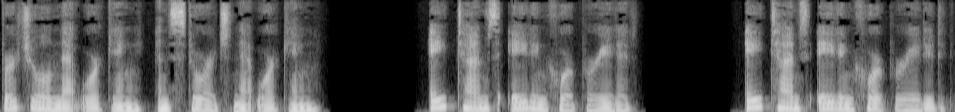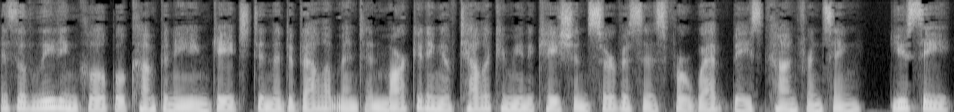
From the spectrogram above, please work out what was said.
virtual networking, and storage networking. 8 times 8 Incorporated 8 times 8 Incorporated is a leading global company engaged in the development and marketing of telecommunication services for web based conferencing, UC,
